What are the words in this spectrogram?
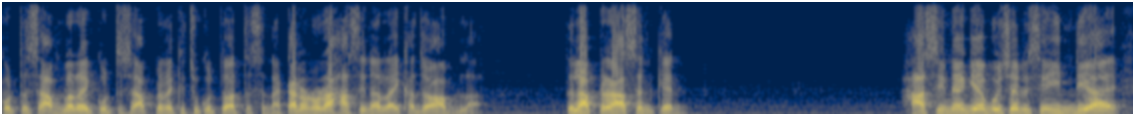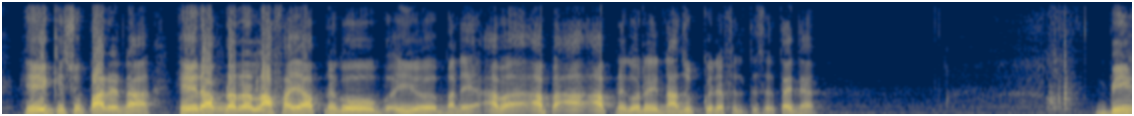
করতেছে আমলারাই করতেছে, আপনারা কিছু করতে পারতেছে না, কারণ ওরা হাসিনা রাইখা যাওয়া আমলা। তাহলে আপনারা আসেন কেন? হাসিনা গিয়া বসে রয়েছে ইন্ডিয়ায় হে কিছু পারে না হে আমলারা লাফায় আপনাকে মানে আপনাকে নাজুক করে ফেলতেছে, তাই না? বিশ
